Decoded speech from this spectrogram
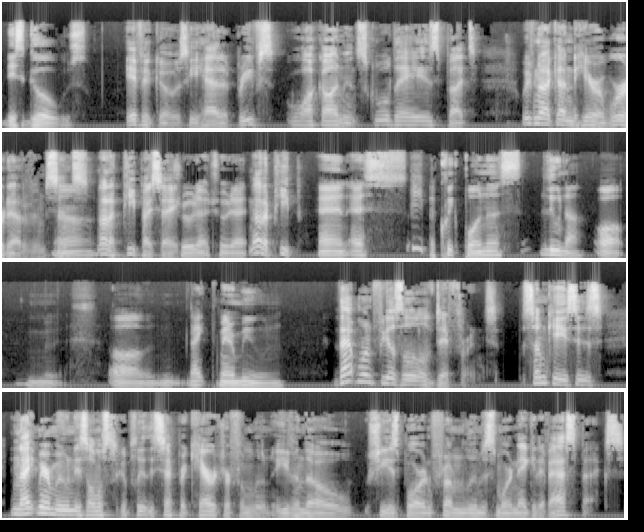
this goes. If it goes. He had a brief walk on in school days, but we've not gotten to hear a word out of him since. No. Not a peep, I say. True that, true that. Not a peep. And as Beep. a quick bonus, Luna or uh, Nightmare Moon. That one feels a little different. Some cases, Nightmare Moon is almost a completely separate character from Luna, even though she is born from Luna's more negative aspects.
